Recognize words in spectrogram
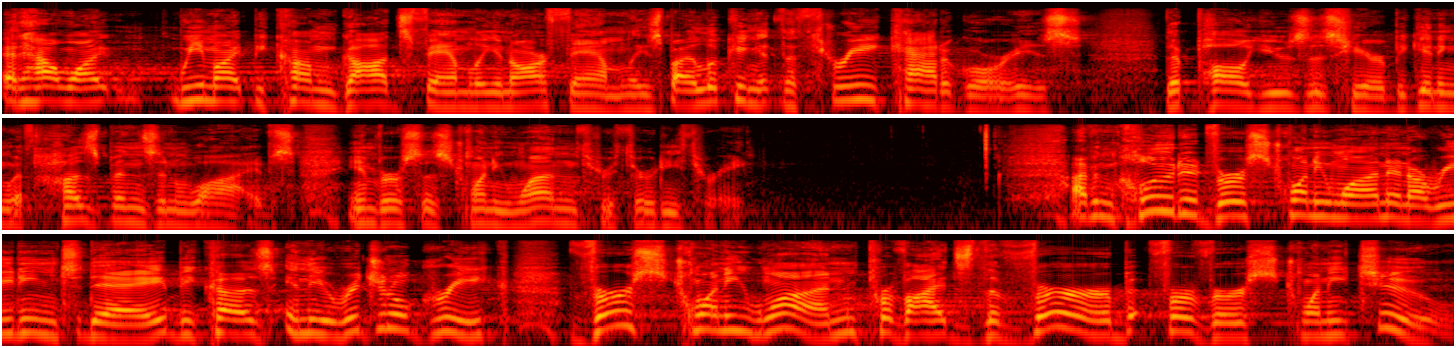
at how we might become God's family in our families by looking at the three categories that Paul uses here, beginning with husbands and wives in verses 21 through 33. I've included verse 21 in our reading today because in the original Greek, verse 21 provides the verb for verse 22.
